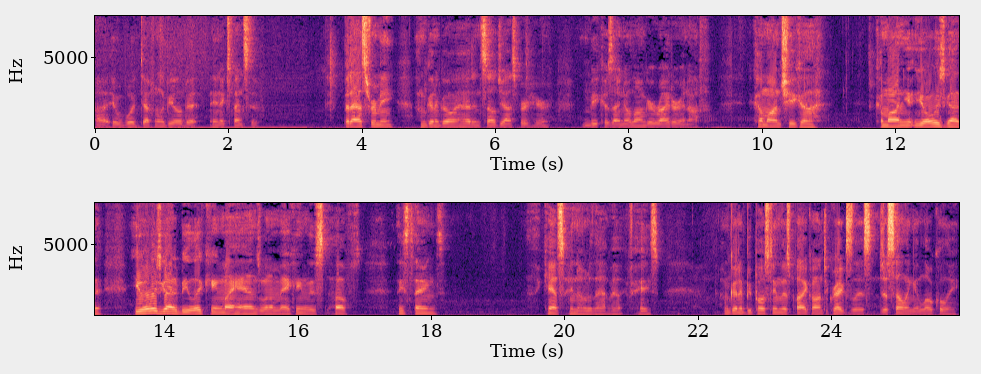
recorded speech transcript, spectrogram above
uh, it would definitely be a little bit inexpensive. But as for me, I'm gonna go ahead and sell Jasper here because I no longer ride her enough. Come on, Chica. Come on, you you always gotta you always gotta be licking my hands when I'm making this stuff, these things. I can't say no to that face. I'm going to be posting this bike onto Craigslist and just selling it locally.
